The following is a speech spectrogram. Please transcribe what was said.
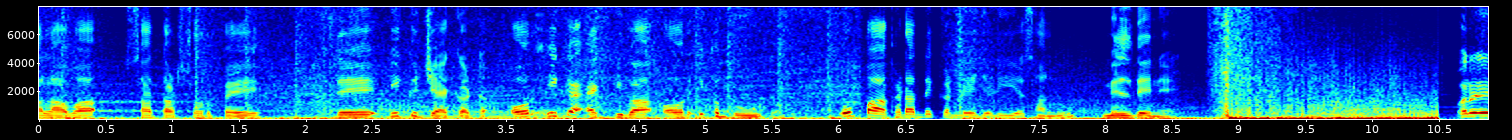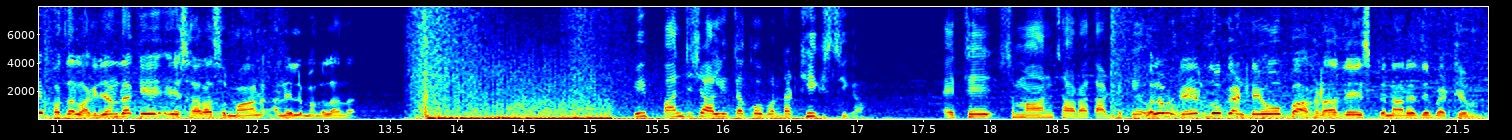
ਇਲਾਵਾ 7-800 ਰੁਪਏ ਤੇ ਇੱਕ ਜੈਕਟ ਔਰ ਇੱਕ ਐਕਟਿਵਾ ਔਰ ਇੱਕ ਬੂਟ। ਉਹ ਪਾਖੜਾ ਦੇ ਕੰਡੇ ਜਿਹੜੀ ਹੈ ਸਾਨੂੰ ਮਿਲਦੇ ਨੇ। ਪਰ ਇਹ ਪਤਾ ਲੱਗ ਜਾਂਦਾ ਕਿ ਇਹ ਸਾਰਾ ਸਮਾਨ ਅਨਿਲ ਮੰਗਲਾਂ ਦਾ। ਵੀ 5:40 ਤੱਕ ਉਹ ਬੰਦਾ ਠੀਕ ਸੀਗਾ। ਇੱਥੇ ਸਮਾਨ ਸਾਰਾ ਕੱਢ ਕੇ ਮਤਲਬ ਡੇਢ ਦੋ ਘੰਟੇ ਉਹ ਭਾਖੜਾ ਦੇ ਇਸ ਕਿਨਾਰੇ ਤੇ ਬੈਠੇ ਹੁੰਦੇ।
